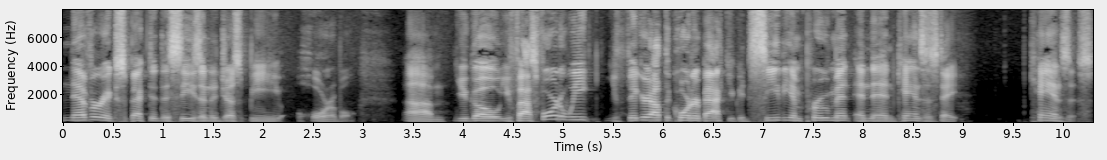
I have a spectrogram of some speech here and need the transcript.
never expected the season to just be horrible. Um, you go, you fast forward a week, you figure out the quarterback, you could see the improvement, and then Kansas State, Kansas,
